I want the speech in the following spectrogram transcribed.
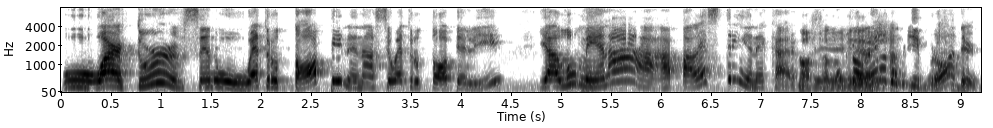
o Arthur sendo o hétero top, né? Nasceu o hétero top ali. E a Lumena, a, a palestrinha, né, cara? Nossa, o problema do Big Brother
